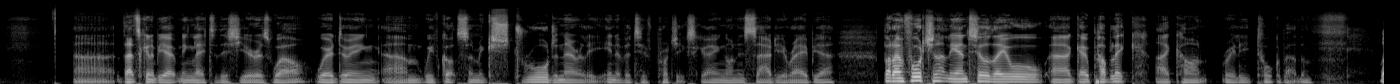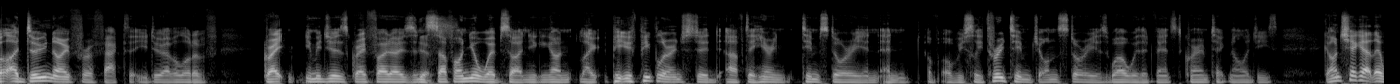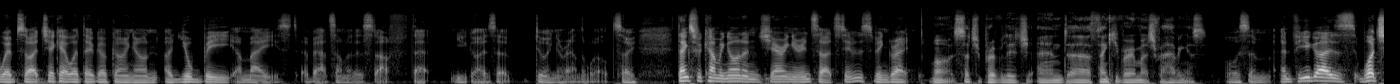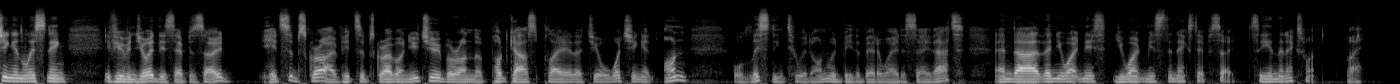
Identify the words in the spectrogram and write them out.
uh, that's going to be opening later this year as well. We're doing, um, we've got some extraordinarily innovative projects going on in Saudi Arabia. But unfortunately, until they all uh, go public, I can't really talk about them. Well, I do know for a fact that you do have a lot of great images, great photos and yes. stuff on your website. And you can go and like, if people are interested after hearing Tim's story and, and obviously through Tim John's story as well with Advanced Aquarium Technologies, go and check out their website, check out what they've got going on. Uh, you'll be amazed about some of the stuff that you guys are doing around the world. So thanks for coming on and sharing your insights, Tim. This has been great. Oh, it's such a privilege. And uh, thank you very much for having us. Awesome. And for you guys watching and listening, if you've enjoyed this episode, hit subscribe. Hit subscribe on YouTube or on the podcast player that you're watching it on, or listening to it on would be the better way to say that. And uh, then you won't miss you won't miss the next episode. See you in the next one.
